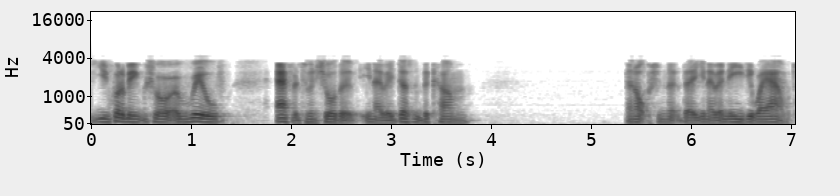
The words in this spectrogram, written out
You've got to make sure a real effort to ensure that you know it doesn't become an option that they you know an easy way out.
